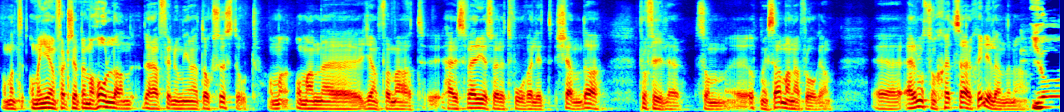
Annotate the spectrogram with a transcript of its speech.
om, man, om man jämför till exempel med Holland, där det här fenomenet också är stort. Om man, om man eh, jämför med att här i Sverige så är det två väldigt kända profiler som eh, uppmärksammar den här frågan. Eh, är det något som särskiljer länderna? Ja,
